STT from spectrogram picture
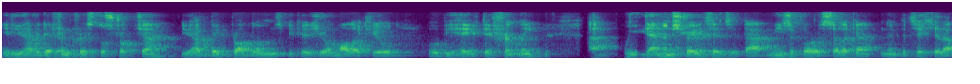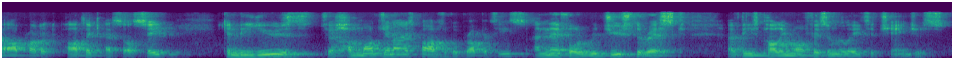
if you have a different crystal structure, you have big problems because your molecule will behave differently. And we demonstrated that mesoporous silica, and in particular our product Parteck SLC, can be used to homogenize particle properties and therefore reduce the risk of these polymorphism related changes.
